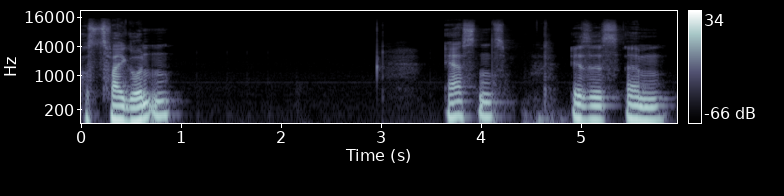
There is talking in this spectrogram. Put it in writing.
Aus zwei Gründen. Erstens ist es ähm,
